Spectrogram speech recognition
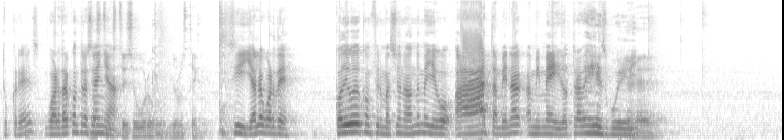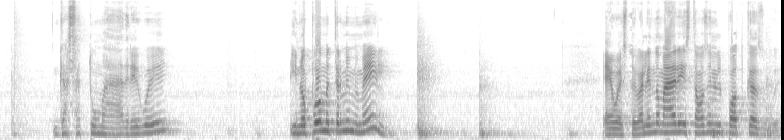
¿Tú crees? Guardar No, contraseña. estoy, estoy seguro, güey, yo los tengo. Sí, ya la guardé. Código de confirmación, ¿a dónde me llegó? Ah, también a, a mi mail, otra vez, güey. Gasa tu madre, güey. Y no puedo meterme en mi mail. Eh, güey, estoy valiendo madre y estamos en el podcast, güey.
